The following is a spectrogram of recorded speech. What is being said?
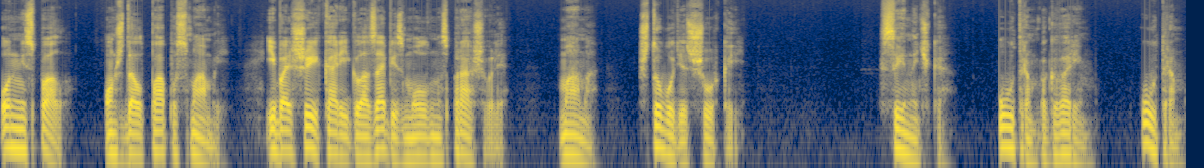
Он не спал, он ждал папу с мамой, и большие карие глаза безмолвно спрашивали. «Мама, что будет с Шуркой?» «Сыночка, утром поговорим, утром»,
